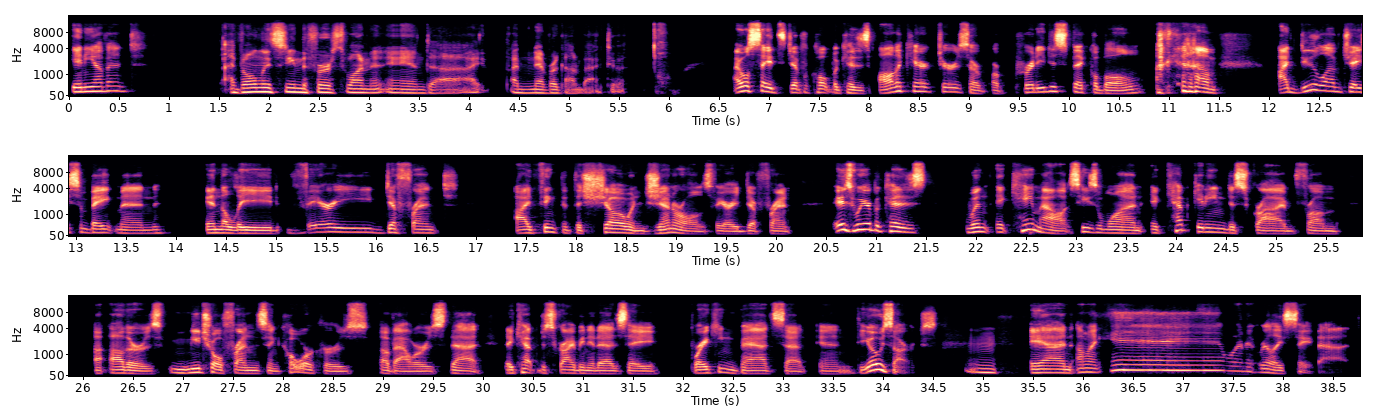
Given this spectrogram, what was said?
any of it? I've only seen the first one and uh, I, I've never gone back to it. I will say it's difficult because all the characters are, are pretty despicable. um, I do love Jason Bateman in the lead, very different. I think that the show in general is very different. It's weird because when it came out, season one, it kept getting described from uh, others, mutual friends and coworkers of ours, that they kept describing it as a Breaking Bad set in the Ozarks. Mm, And I'm like, eh, wouldn't really say that.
